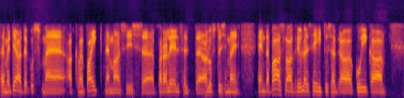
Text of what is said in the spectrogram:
saime teada, kus me hakkame paiknema, siis äh, paralleelselt alustasime enda baaslaagri ülesehitusega kui ka äh, Äh,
